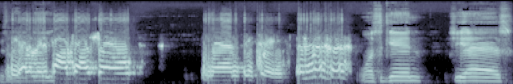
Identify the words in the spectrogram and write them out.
The. Elevated Podcast Show. Man, big thing. Once again, she has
